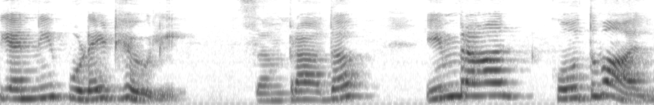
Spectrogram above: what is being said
यांनी पुढे ठेवली. संपादक इम्रान कोतवाल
